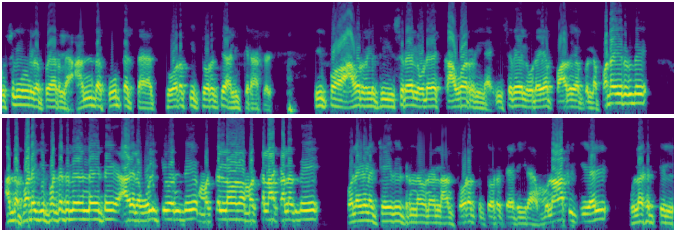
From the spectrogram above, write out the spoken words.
முஸ்லீம்கள பேரில் அந்த கூட்டத்தை துரத்தி துரத்தி அழிக்கிறார்கள். இப்போ அவர்களுக்கு இஸ்ரேலுடைய கவர் இல்லை இஸ்ரேலுடைய பாதுகாப்பு இல்லை. படை இருந்து அந்த படைக்கு பக்கத்துல நின்றுட்டு அதுல ஒழிச்சு வந்து மக்களோட மக்களா கலந்து கொலைகளை செய்துட்டு இருந்தவனை எல்லாம் துரத்தி துரத்தி அடிக்கிறார் முனாஃபிக்குகள் உலகத்தில்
